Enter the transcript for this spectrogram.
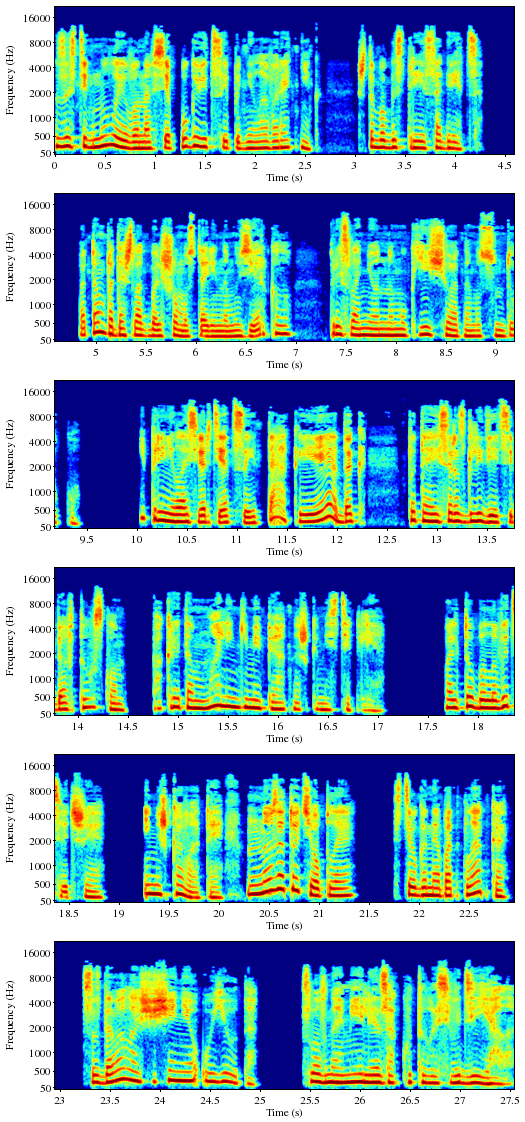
застегнула его на все пуговицы и подняла воротник, чтобы быстрее согреться. Потом подошла к большому старинному зеркалу, прислоненному к еще одному сундуку, и принялась вертеться и так, и эдак, пытаясь разглядеть себя в тусклом, покрытом маленькими пятнышками стекле. Пальто было выцветшее и мешковатое, но зато теплое. Стеганая подкладка создавала ощущение уюта, словно Амелия закуталась в одеяло.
